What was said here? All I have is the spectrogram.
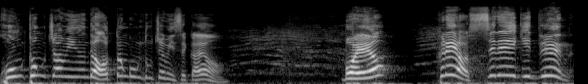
공통점이 있는데 어떤 공통점이 있을까요? 뭐예요? 그래요. 쓰레기든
